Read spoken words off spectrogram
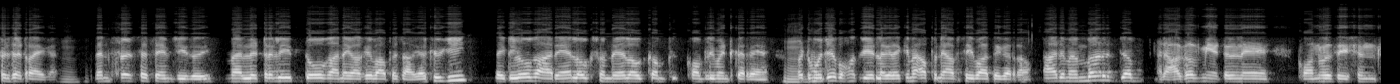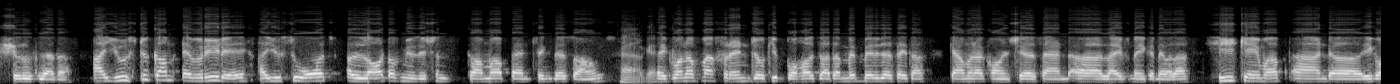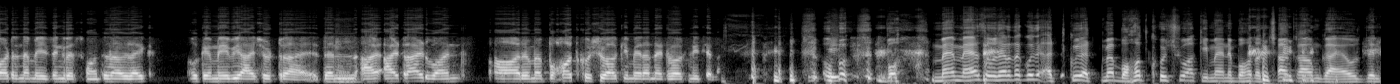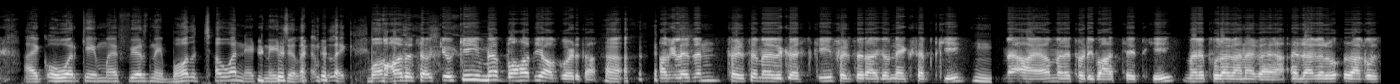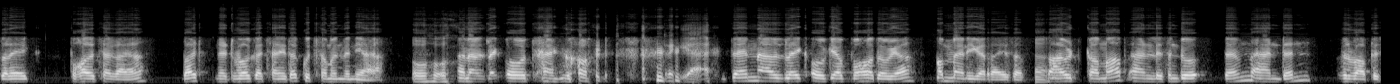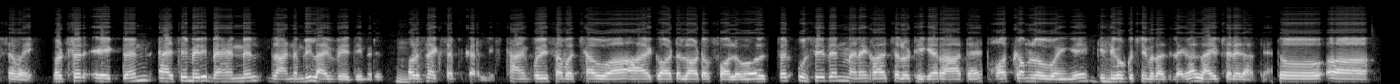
फिर से ट्राई कर। देन फिर से सेम चीज़ हुई। मैं लिटरली दो गाने गा के वापस आ गया क्योंकि लाइक लोग आ रहे हैं लोग सुन रहे हैं लोग कॉम्प्लीमेंट कर रहे हैं। बट मुझे बहुत वियर्ड लग रहा है कि मैं अपने आप से ही बातें कर रहा हूँ। आई रिमेम्बर जब राघव मियटल ने कॉन्वर्सेशन शुरू किया था। I use to come every day I use to watch a lot of musicians come up and sing songs like one of my friend जो कि बहुत ज़्यादा मेरे जैसा ही था कैमरा कॉन्शियस एंड लाइव नहीं करने वाला he came up and he got an amazing response and I like okay maybe I should try I tried once और मैं बहुत खुश हुआ कि मेरा नेटवर्क नहीं चला। मैं मैं सोच रहा था कुछ कुछ मैं बहुत खुश हुआ कि मैंने बहुत अच्छा काम गाया उस दिन। आई ओवरकेम माय फियर्स नहीं बहुत अच्छा हुआ नेट नहीं चला। लाइक बहुत बहुत अच्छा क्योंकि मैं बहुत ही ऑकवर्ड था। हाँ। अगले दिन फिर से मैंने रिक्वेस्ट की फिर से राघव ने एक्सेप्ट की। मैं आया मैंने थोड़ी बातचीत की मैंने पूरा गाना गाया। राघव राघव सर एक बहुत अच्छा गाया बट नेटवर्क अच्छा नहीं था कुछ समझ में नहीं आया। ओहो। And I was like, oh, thank God. यार। Then I was like, okay, अब बहुत हो गया। अब मैं नहीं कर रहा ये सब. हाँ. so I would come up and listen to them and then फिर वापस से वही। बट फिर एक दिन ऐसे मेरी बहन ने रैंडमली लाइव भेजी मेरे। हम्म। और उसने एक्सेप्ट कर ली। थैंकफुली सब अच्छा हुआ। I got a lot of followers फिर उसी दिन मैंने कहा चलो ठीक है रात है। बहुत कम लोग होंगे। किसी हम्म। को कुछ नहीं पता चलेगा। लाइव चले जाते हैं। तो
